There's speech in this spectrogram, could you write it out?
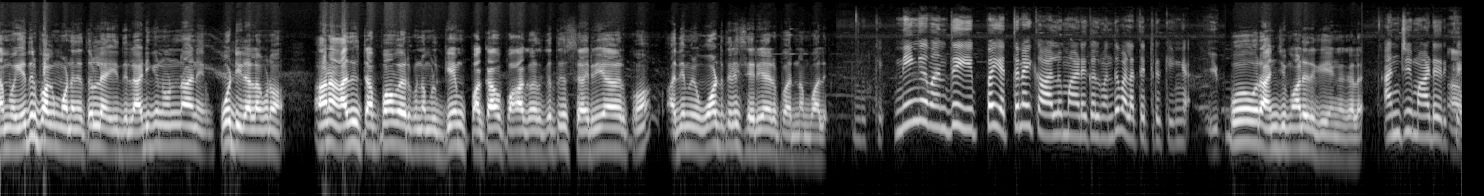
நம்ம எதிர்பார்க்க மாட்டோம். இந்த தெருவில் இதில் அடிக்கணும்னு போட்டியிலலாம் கூட ஆனால் அது டப்பாகவும் இருக்கும். நம்மளுக்கு கேம் பக்காவாக பார்க்கறதுக்கு சரியாக இருக்கும். அதே மாதிரி ஓட்டத்துலேயும் சரியாக இருப்பார் நம்ம ஆளு. ஓகே நீங்க வந்து இப்போ எத்தனை காளை மாடுகள் வந்து வளர்த்துட்டு இருக்கீங்க? இப்போ ஒரு அஞ்சு மாடு இருக்குது எங்கள் களை அஞ்சு மாடு இருக்கு.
